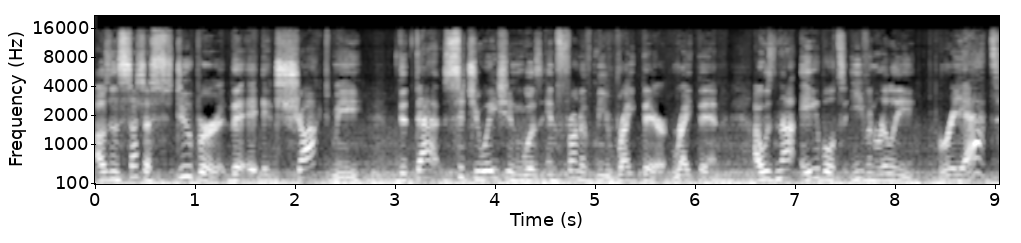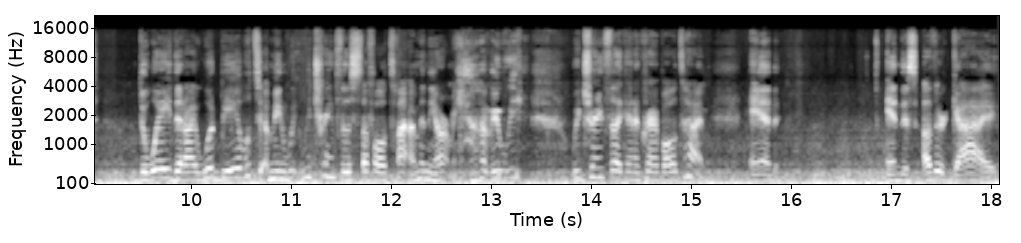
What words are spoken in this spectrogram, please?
I was in such a stupor that it, it shocked me that that situation was in front of me right there, right then. I was not able to even really react the way that I would be able to. I mean, we, we train for this stuff all the time. I'm in the army. I mean, we we train for that kind of crap all the time, and and this other guy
